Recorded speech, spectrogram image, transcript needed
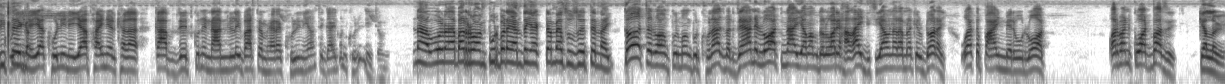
জিতেগা নেই, ইয়া খুলি নেই ইয়া ফাইনাল খেলা কাপ জেদ কোনে না নিলেই পারতাম হেরা খুলি নি আমি গাই কোন খুলি নেই তো। না ওরা আবার রংপুর বেড়ে এম থেকে একটা ম্যাচ হইতে নাই। তো তো রংপুর মংপুর খোনাজ জানে লট নাই আমাকে দল ওরে হালাই দিছি আর আমরা কেউ ডরাই। ও একটা পাইন মেরে ও লট। ওর মানে কোয়াট বাজে। কেন লাগে?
